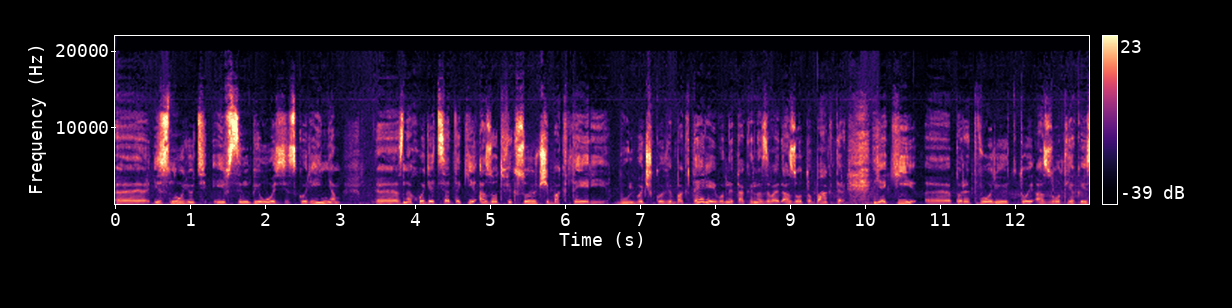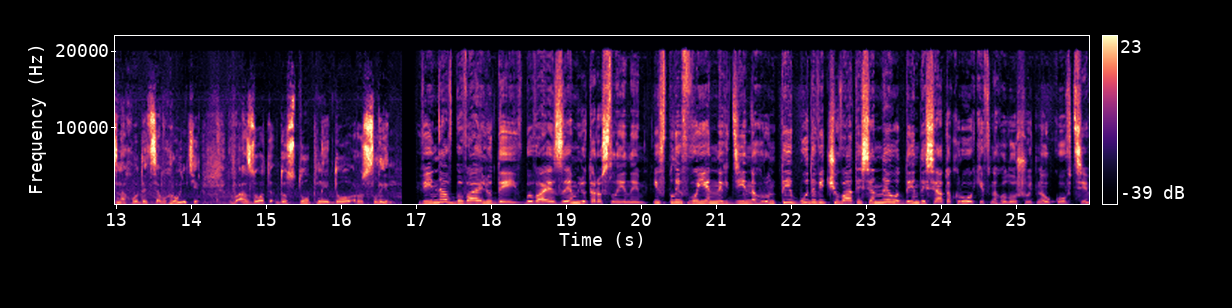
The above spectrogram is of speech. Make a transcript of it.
е, існують і в симбіозі з корінням е, знаходяться такі азотфіксуючі бактерії, бульбочкові бактерії, вони так і називають азотобактер, які перетворюють той азот, який знаходиться в ґрунті, в азот доступний до рослин. Війна вбиває людей, вбиває землю та рослини. І вплив воєнних дій на ґрунти буде відчуватися не один десяток років, наголошують науковці.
